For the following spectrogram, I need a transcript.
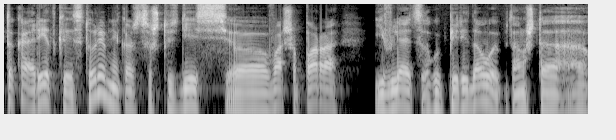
такая редкая история, мне кажется, что здесь ваша пара является такой передовой, потому что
